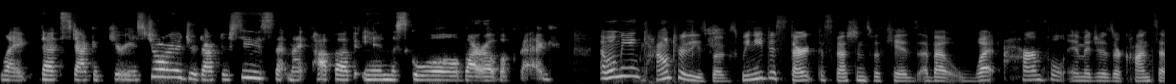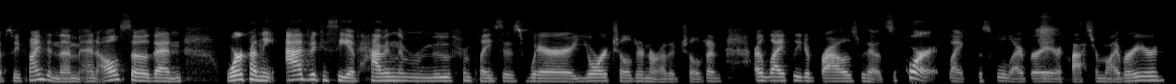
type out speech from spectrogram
like that stack of Curious George or Dr. Seuss that might pop up in the school borrow book bag. And when we encounter these books, we need to start discussions with kids about what harmful images or concepts we find in them, and also then work on the advocacy of having them removed from places where your children or other children are likely to browse without support, like the school library or classroom library or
